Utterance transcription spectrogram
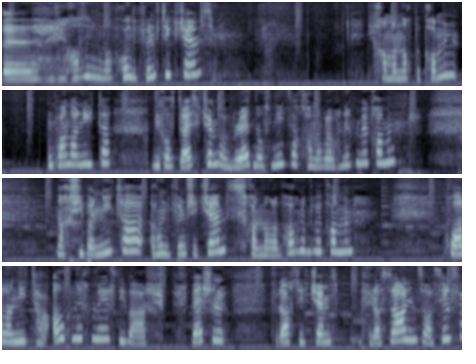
äh, kostet 150 Gems. Die kann man noch bekommen ein Panda Nita. Die kostet 30 Gems, aber Red Nose Nita kann man glaube ich nicht mehr bekommen. Nach Shiba Nita 150 Gems kann man glaube ich auch nicht mehr bekommen. Koala Nita auch nicht mehr. Die war special für 80 Gems für Australien, so als Hilfe.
